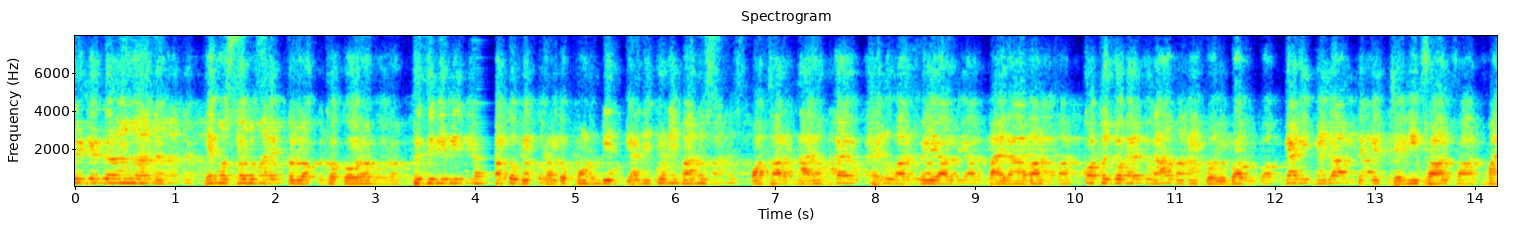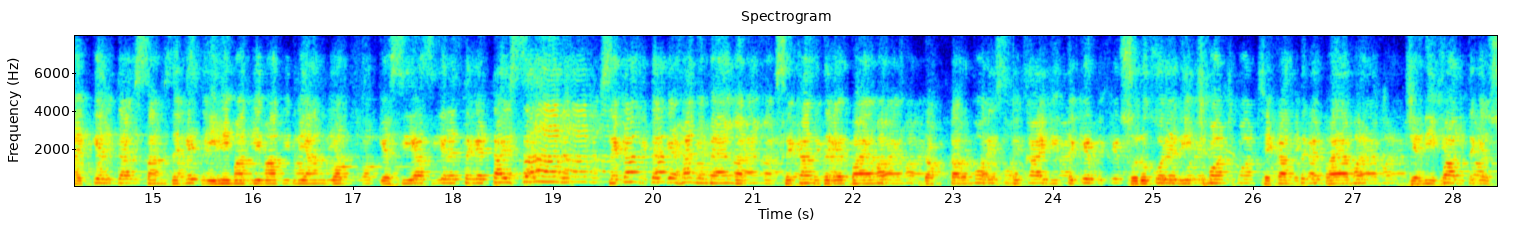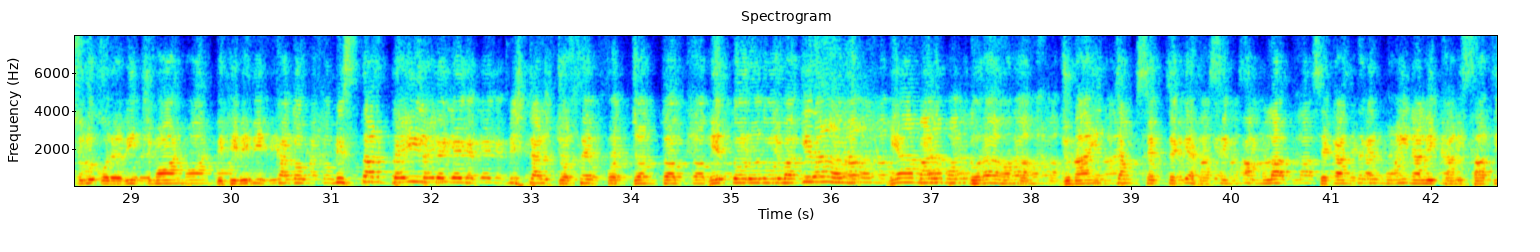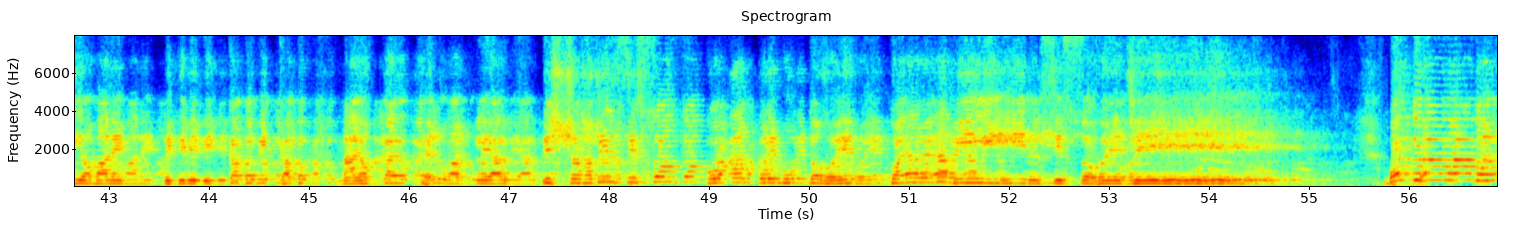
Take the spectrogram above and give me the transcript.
রেখে দেন, হে মুসলমান একটু লক্ষ্য করুন। পৃথিবী বিখ্যাত বিখ্যাত পণ্ডিত জ্ঞানী গুণী মানুষ কথার নায়ক গায়ক খেলোয়াড় প্লেয়ার বাইরে আবার কত জনের নাম আমি বলব? গ্যারি মিলার থেকে জেনিফার মাইকেল জ্যাকসন থেকে ইলিমা দিমা প্রিয়াঙ্ক কেসিয়াস গেলে থেকে টাইসন সেখান থেকে হ্যানুম্যান সেখান থেকে বায়ামার ডক্টর মরিস বুকাইলি থেকে শুরু করে রিচমন্ড সেখান থেকে বায়ামার জেনিফার থেকে শুরু করে রিচমন্ড পৃথিবী বিখ্যাত মিস্টার বেইল থেকে মিস্টার জোসেফ পর্যন্ত। হে তরুণ হে আমার বন্ধুরা জামশেদ থেকে হাসিম আমলা সেখান থেকে মঈন আলী খান, সাথী ওমানে পৃথিবী বিখ্যাত বিখ্যাত নায়ক, গায়ক, খেলোয়াড় প্লেয়ার বিশ্ব নবীর শিষ্য, কোরআন পড়ে হয়ে নবীর শিষ্য হয়েছে। বন্ধুরা, আমার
